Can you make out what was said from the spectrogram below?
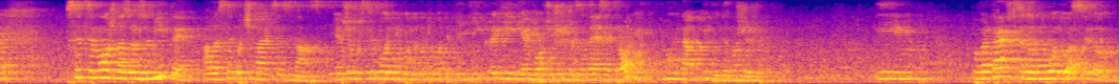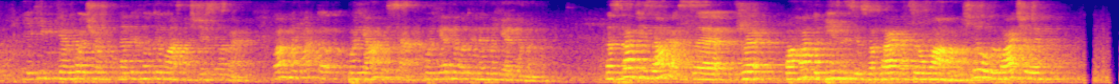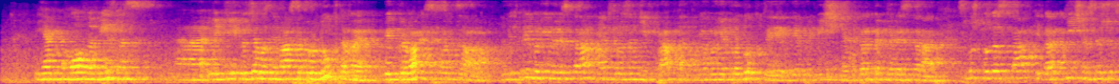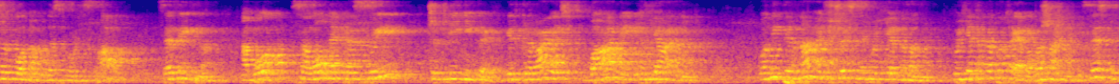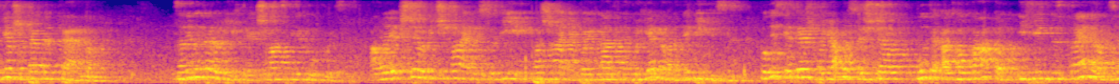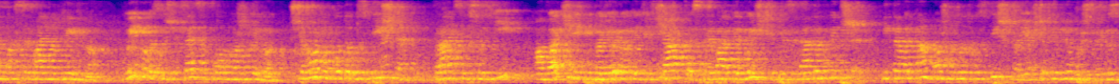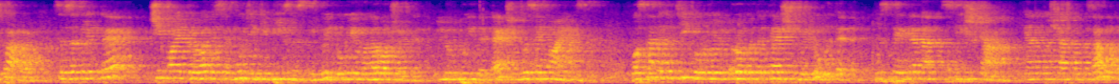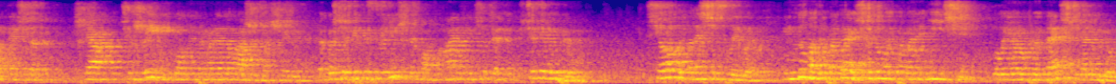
Все це можна зрозуміти, але все починається з нас. Якщо ми сьогодні будемо думати, в якій країні я хочу жити за 10 років, ми там і будемо жити. І повертаючись до мого досвіду, яким я хочу надихнути вас на щось нове, вам не варто боятися поєднувати непоєднане. Насправді зараз е, вже багато бізнесів звертають на це увагу. Можливо, ви бачили, як умовно бізнес, е, який до цього займався продуктами, відкриває спортзал. Ну, Відкрив він ресторан, я зрозумів, правда? Ну, У нього є продукти, є приміщення, тепер є ресторан. Службу доставки, так, все що завгодно буде спортзал. Це дивно. Або салони краси чи клініки відкривають бари і кав'ярні. Вони пірнають щось непоєднуване, бо є така потреба, бажання, і це стає вже певним трендом. За ними треба бігти, якщо вам це не. Але якщо ви відчуваєте собі бажання поєднати непоєднуване, не бійтеся. Колись я теж боялася, що бути адвокатом і фітнес-тренером це максимально дивно. Виявилося, що це цілком можливо, що можна бути успішним вранці в суді, а ввечері підбадьорювати дівчат, стрибати вище, присідати глибше. І там і там можна бути успішною, якщо ти любиш свою справу. Це взагалі те, чим має керуватися будь-який бізнес, і ви, коли його народжуєте, любити те, чим ви займаєтеся. Бо саме тоді, коли ви робите те, що ви любите, ви стаєте на свій шлях. Я на початку казала про те, що шлях чужий ніколи не приведе до вашої вершини. Тобто, щоб піти своїм шляхом, ви маєте відчути, що я люблю, що робить мене щасливим. Не думати про те, що думають про мене інші, коли я роблю те, що я люблю.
